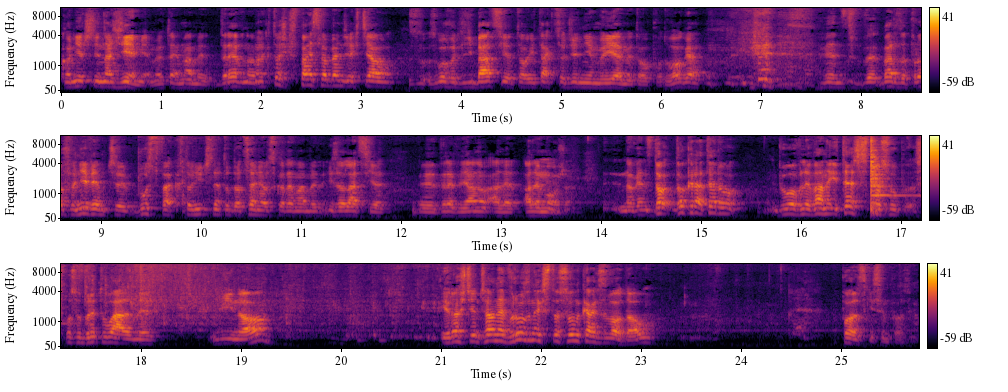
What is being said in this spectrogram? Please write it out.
koniecznie na ziemię. My tutaj mamy drewno. Jak ktoś z Państwa będzie chciał złożyć libację, to i tak codziennie myjemy tą podłogę. Więc bardzo proszę, nie wiem czy bóstwa chtoniczne to docenią, skoro mamy izolację y, drewnianą, ale, ale może. No więc do, do krateru było wlewane i też w sposób, w sposób rytualny wino i rozcieńczane w różnych stosunkach z wodą. Polski sympozjon.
